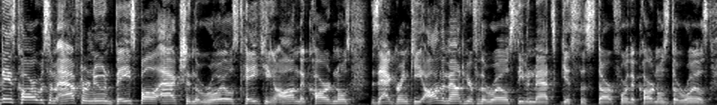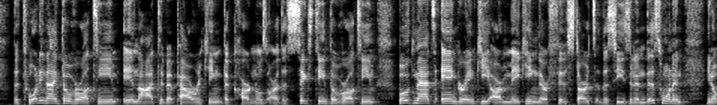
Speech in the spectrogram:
Today's card with some afternoon baseball action. The Royals taking on the Cardinals. Zach Greinke on the mound here for the Royals. Steven Matz gets the start for the Cardinals. The Royals, the 29th overall team in the Hot Tip Bet Power Ranking. The Cardinals are the 16th overall team. Both Matz and Greinke are making their fifth starts of the season in this one, and you know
